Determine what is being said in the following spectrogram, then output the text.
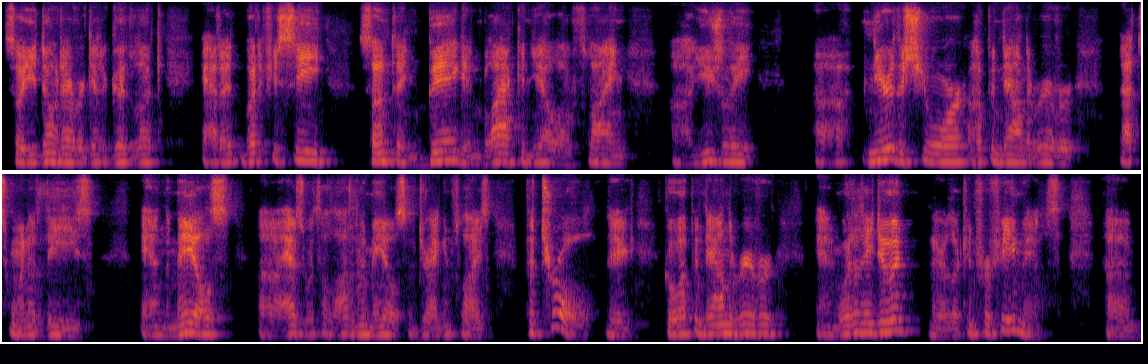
so you don't ever get a good look at it. But if you see something big and black and yellow flying, uh, usually uh, near the shore, up and down the river, that's one of these. And the males, uh, as with a lot of the males of dragonflies, patrol. They go up and down the river, and what are they doing? They're looking for females. Um,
